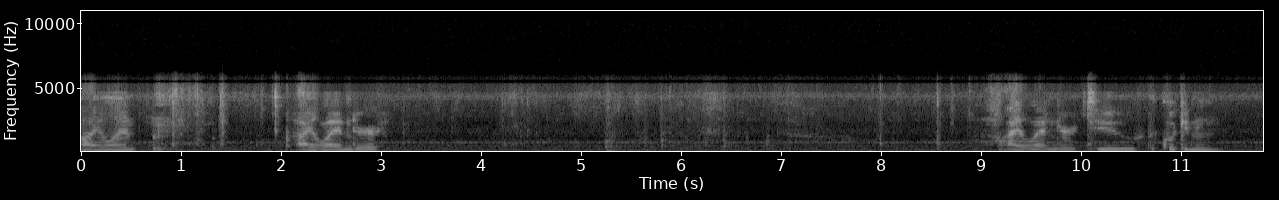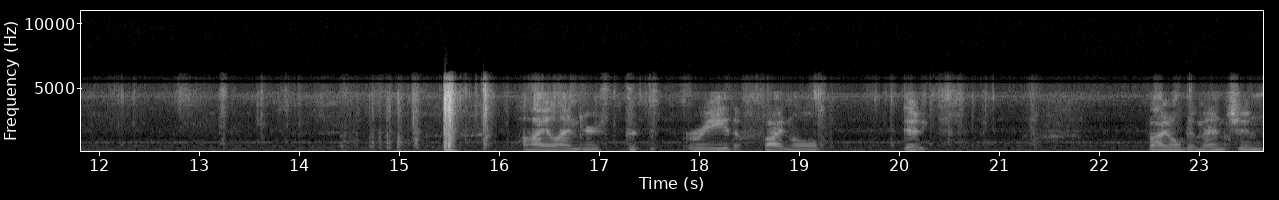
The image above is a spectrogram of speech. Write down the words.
Highland Highlander. Highlander 2, The Quickening. Highlander 3, The Final Final Dimension.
